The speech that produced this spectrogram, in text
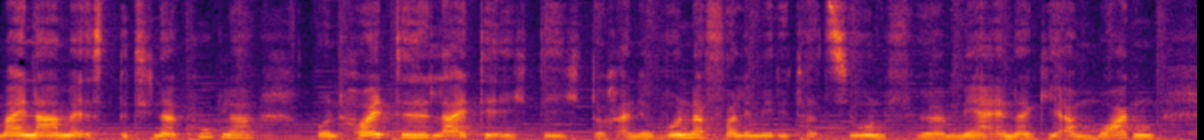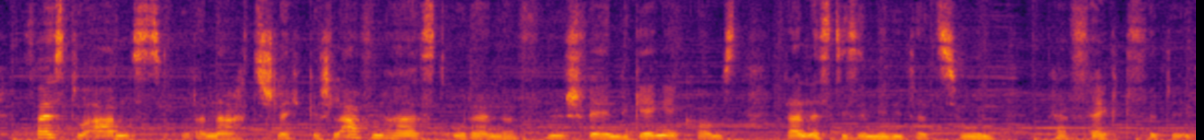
Mein Name ist Bettina Kugler und heute leite ich dich durch eine wundervolle Meditation für mehr Energie am Morgen, falls du abends oder nachts schlecht geschlafen hast oder in der Früh schwer in die Gänge kommst, dann ist diese Meditation perfekt für dich.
